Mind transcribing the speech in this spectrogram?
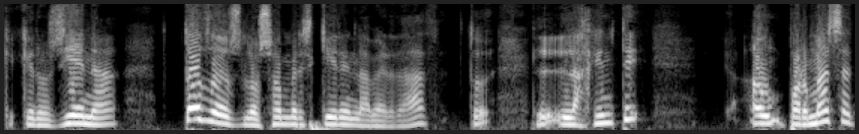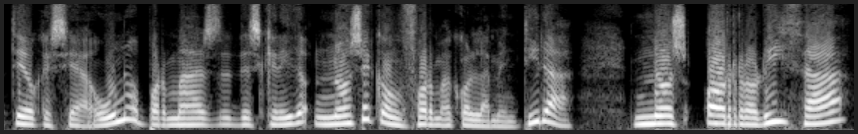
que, nos llena. Todos los hombres quieren la verdad. La gente, por más ateo que sea uno, por más desquerido, no se conforma con la mentira. Nos horroriza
